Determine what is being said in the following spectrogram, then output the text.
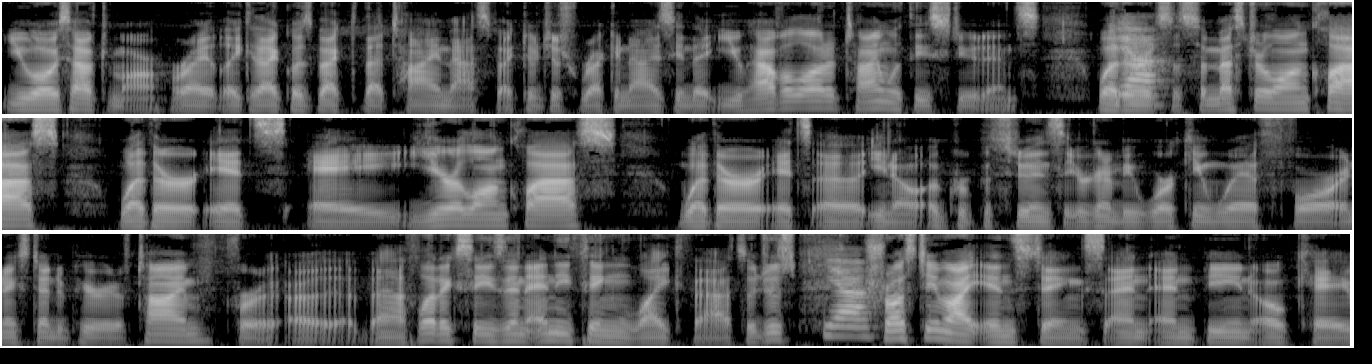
you always have tomorrow, right? Like that goes back to that time aspect of just recognizing that you have a lot of time with these students, whether yeah. it's a semester long class, whether it's a year long class, whether it's a you know a group of students that you're going to be working with for an extended period of time for a, an athletic season anything like that. So just yeah. trusting my instincts and and being okay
